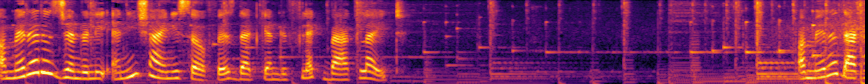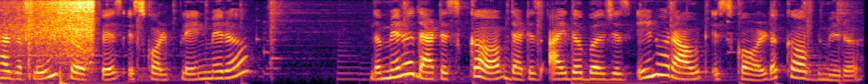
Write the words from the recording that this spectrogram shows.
A mirror is generally any shiny surface that can reflect back light. A mirror that has a plane surface is called plane mirror. The mirror that is curved, that is either bulges in or out, is called a curved mirror.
